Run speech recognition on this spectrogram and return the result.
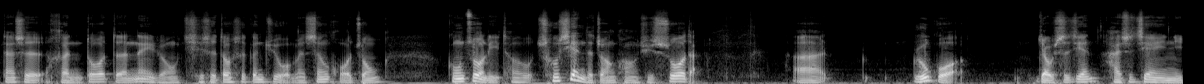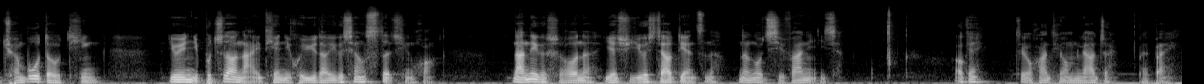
但是很多的内容其实都是根据我们生活中、工作里头出现的状况去说的。呃，如果有时间，还是建议你全部都听，因为你不知道哪一天你会遇到一个相似的情况。那那个时候呢，也许一个小点子呢，能够启发你一下。OK，这个话题我们聊这儿，拜拜。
